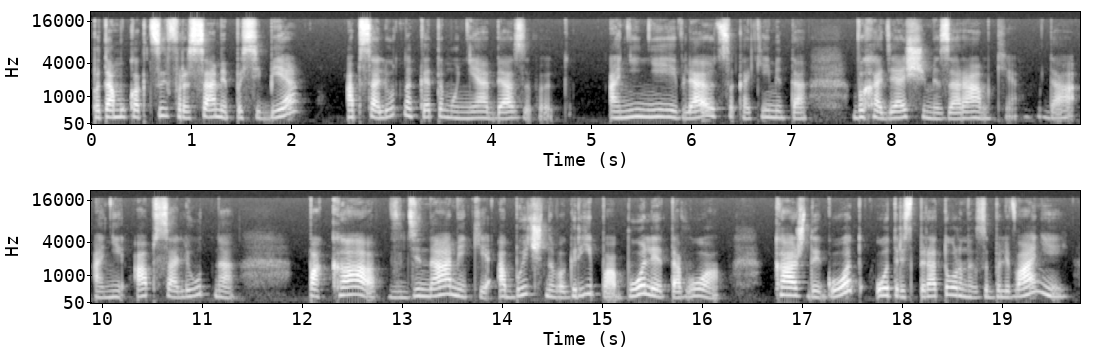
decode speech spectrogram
потому как цифры сами по себе абсолютно к этому не обязывают. Они не являются какими-то выходящими за рамки, да, они абсолютно пока в динамике обычного гриппа, более того, каждый год от респираторных заболеваний –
